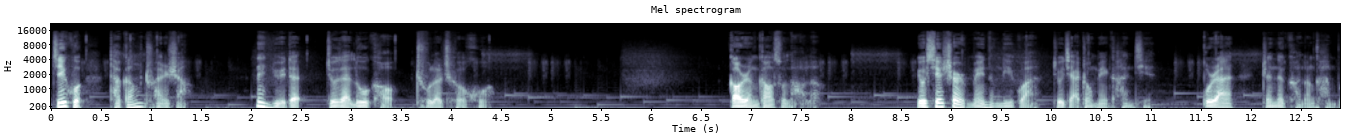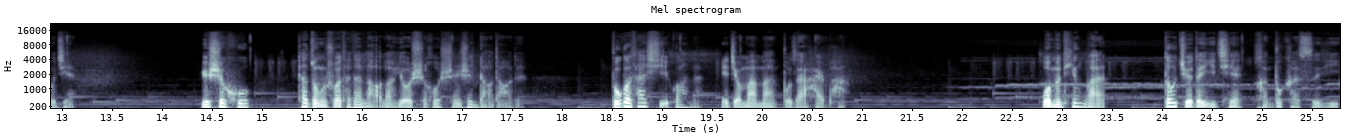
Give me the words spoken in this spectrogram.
结果他刚穿上，那女的就在路口出了车祸。高人告诉姥姥，有些事儿没能力管，就假装没看见，不然真的可能看不见。于是乎。他总说他的姥姥有时候神神叨叨的，不过他习惯了，也就慢慢不再害怕。我们听完，都觉得一切很不可思议，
